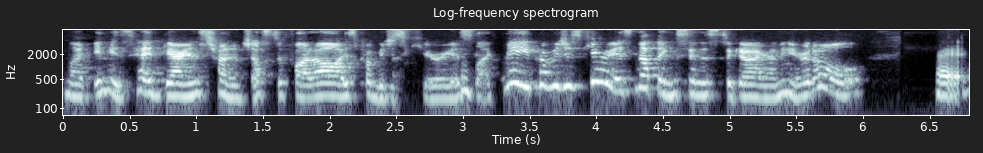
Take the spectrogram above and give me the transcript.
like in his head, Garion's trying to justify, it. oh, he's probably just curious, like me, probably just curious. Nothing sinister going on here at all. Right.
